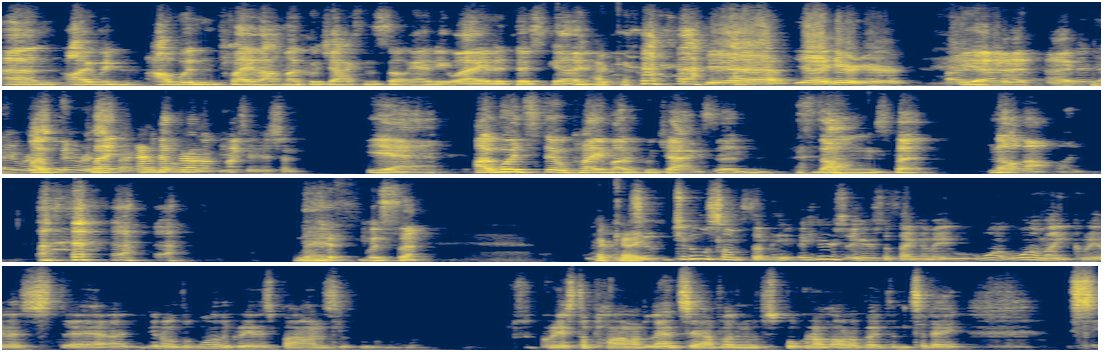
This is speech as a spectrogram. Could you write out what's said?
um, I would I wouldn't play that Michael Jackson song anyway at a disco. Okay. Yeah, yeah, here, here. I, Yeah, I, I- I- I, I would play- I- Yeah, I would still play Michael Jackson songs, but not that one. Nice. What's that? Okay. Do, do you know something? Here's here's the thing. I mean, one, one of my greatest, uh, you know, the, one of the greatest bands, graced the planet, Led Zeppelin. We've spoken a lot about them today. See,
